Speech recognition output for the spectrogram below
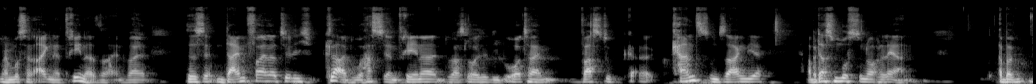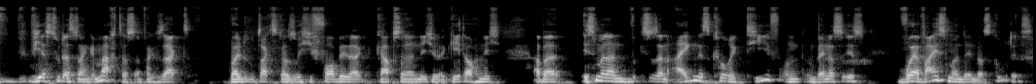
man muss ein eigener Trainer sein, weil das ist ja in deinem Fall natürlich klar, du hast ja einen Trainer, du hast Leute, die beurteilen, was du kannst und sagen dir, aber das musst du noch lernen. Aber wie hast du das dann gemacht? Hast du einfach gesagt, weil du sagst gerade so richtig Vorbilder gab es dann nicht oder geht auch nicht. Aber ist man dann wirklich so sein eigenes Korrektiv? Und, und wenn das so ist, woher weiß man denn, was gut ist?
